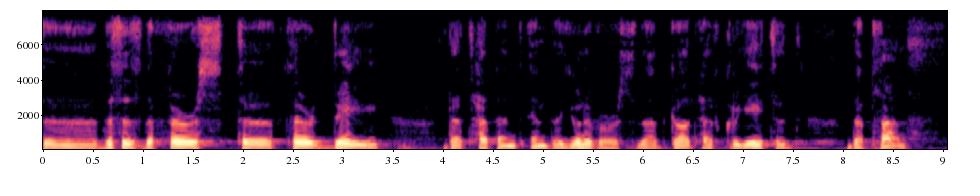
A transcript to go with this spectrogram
uh, this is the first uh, third day that happened in the universe that God have created the plants.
